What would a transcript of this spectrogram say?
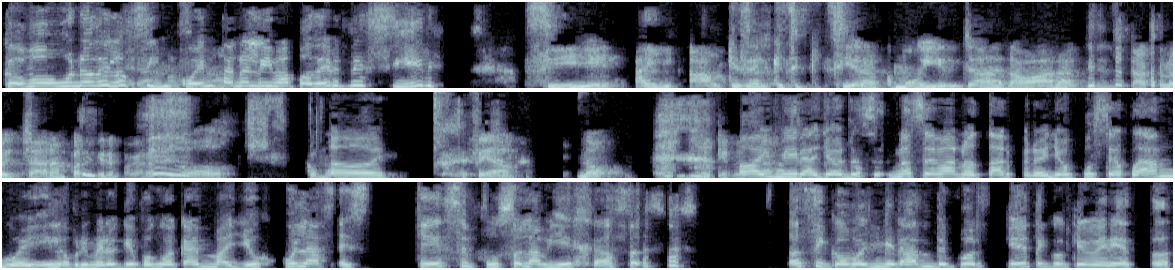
Como uno de los 50 no le iba a poder decir. Sí, ahí, aunque sea el que se quisiera como ir ya de la vara, necesitaba que lo echaran para que le pagaran todo. Como Ay. fea. No. Ay, mira, yo no, no, se va a notar, pero yo puse runway y lo primero que pongo acá en mayúsculas es que se puso la vieja. así como en grande, ¿por qué tengo que ver esto?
